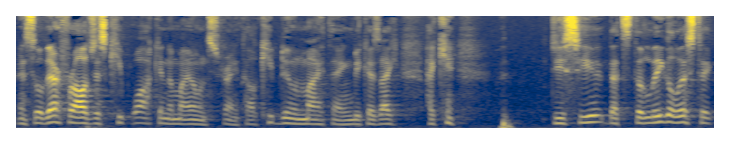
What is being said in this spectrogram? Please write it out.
And so, therefore, I'll just keep walking in my own strength. I'll keep doing my thing because I, I can't. Do you see it? That's the legalistic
